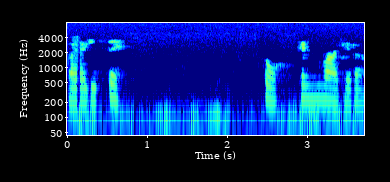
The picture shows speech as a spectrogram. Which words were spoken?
말기 때또 핵막이랑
